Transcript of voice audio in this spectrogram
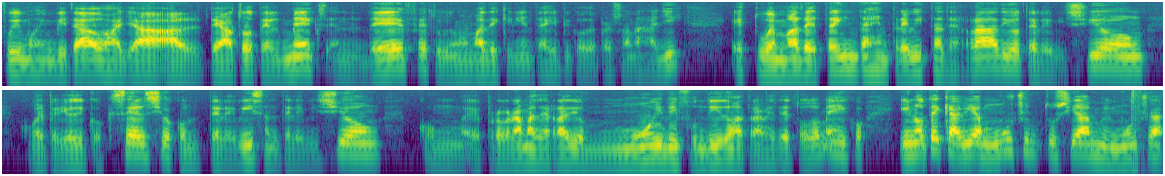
Fuimos invitados allá al Teatro Telmex en el DF, tuvimos más de 500 y pico de personas allí. Estuve en más de 30 entrevistas de radio, televisión, con el periódico Excelsior, con Televisa en televisión, con eh, programas de radio muy difundidos a través de todo México. Y noté que había mucho entusiasmo y mucho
